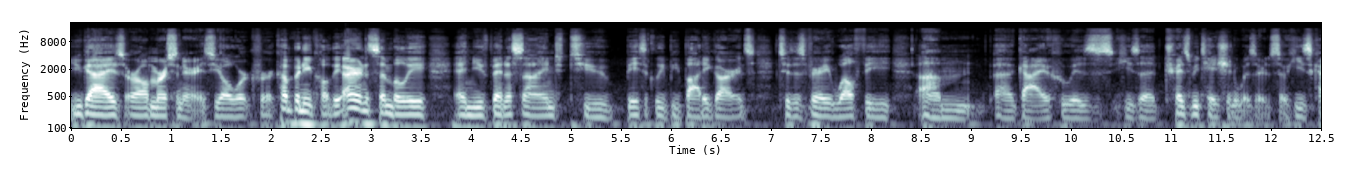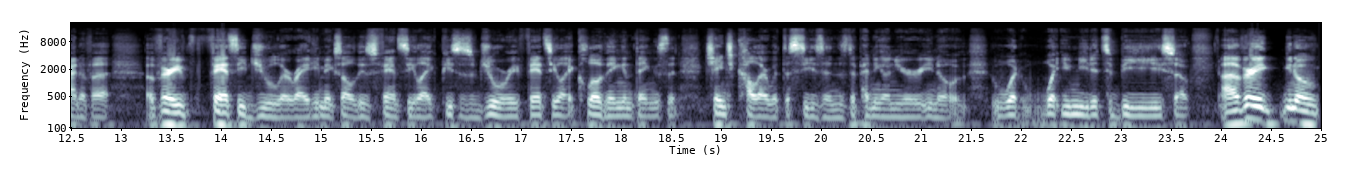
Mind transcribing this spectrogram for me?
You guys are all mercenaries. You all work for a company called the Iron Assembly, and you've been assigned to basically be bodyguards to this very wealthy um, uh, guy who is he's a transmutation wizard. So he's kind of a a very fancy jeweler, right? He makes all these fancy like pieces of jewelry, fancy like clothing and things that change color with the seasons depending on your, you know, what what you need it to be. So a uh, very, you know,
